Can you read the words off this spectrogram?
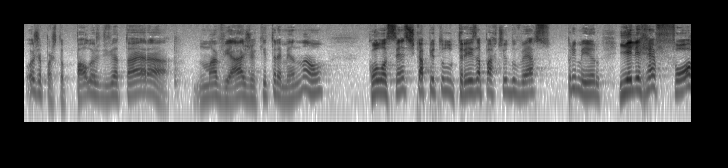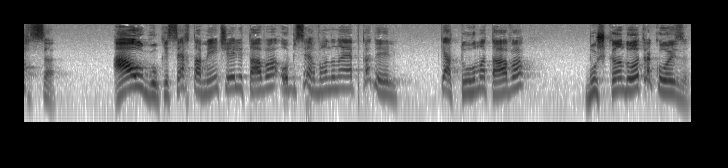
Hoje, pastor, Paulo devia estar era numa viagem aqui tremenda. Não. Colossenses capítulo 3, a partir do verso 1. E ele reforça algo que certamente ele estava observando na época dele. Que a turma estava buscando outra coisa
